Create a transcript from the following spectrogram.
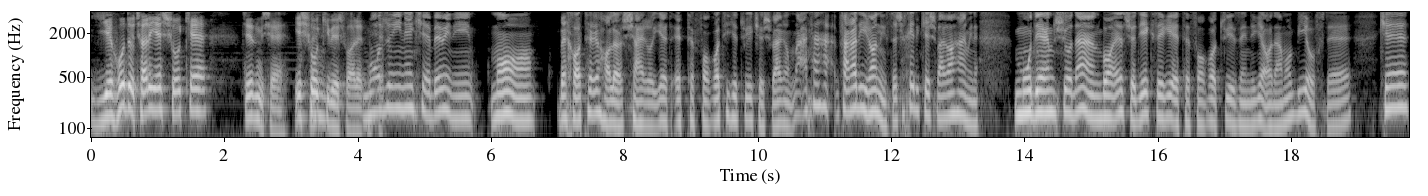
یهو دوچار یه شوک چیز میشه یه شوکی بهش وارد میشه. موضوع اینه که ببینین ما به خاطر حالا شرایط اتفاقاتی که توی کشور اصلا فقط ایران نیستش خیلی کشورها همینه. مدرن شدن باعث شد یک سری اتفاقات توی زندگی آدما بیفته که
